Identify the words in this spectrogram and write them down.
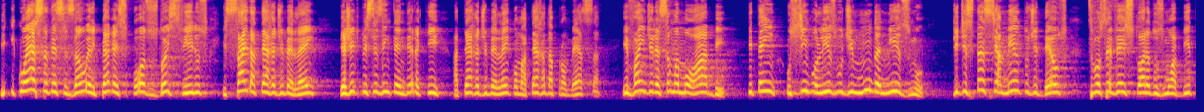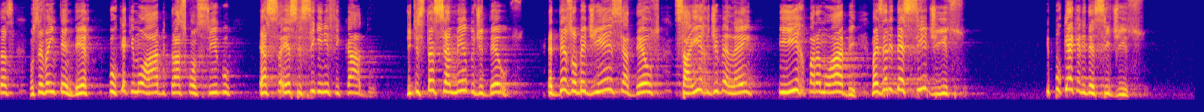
E, e, com essa decisão, ele pega a esposa, os dois filhos e sai da terra de Belém. E a gente precisa entender aqui a terra de Belém como a terra da promessa e vai em direção a Moabe, que tem o simbolismo de mundanismo, de distanciamento de Deus. Se você vê a história dos moabitas, você vai entender por que que Moabe traz consigo essa, esse significado de distanciamento de Deus é desobediência a Deus sair de Belém e ir para Moabe, mas ele decide isso. E por que que ele decide isso?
